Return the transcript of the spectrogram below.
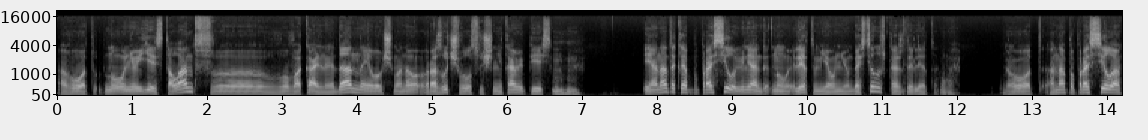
А Вот. Ну, у нее есть талант в, э, в вокальные данные. В общем, она разучивала с учениками песни. Мгм. И она такая попросила меня, ну, летом я у нее гостил ж каждое лето. Вот. Она попросила,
